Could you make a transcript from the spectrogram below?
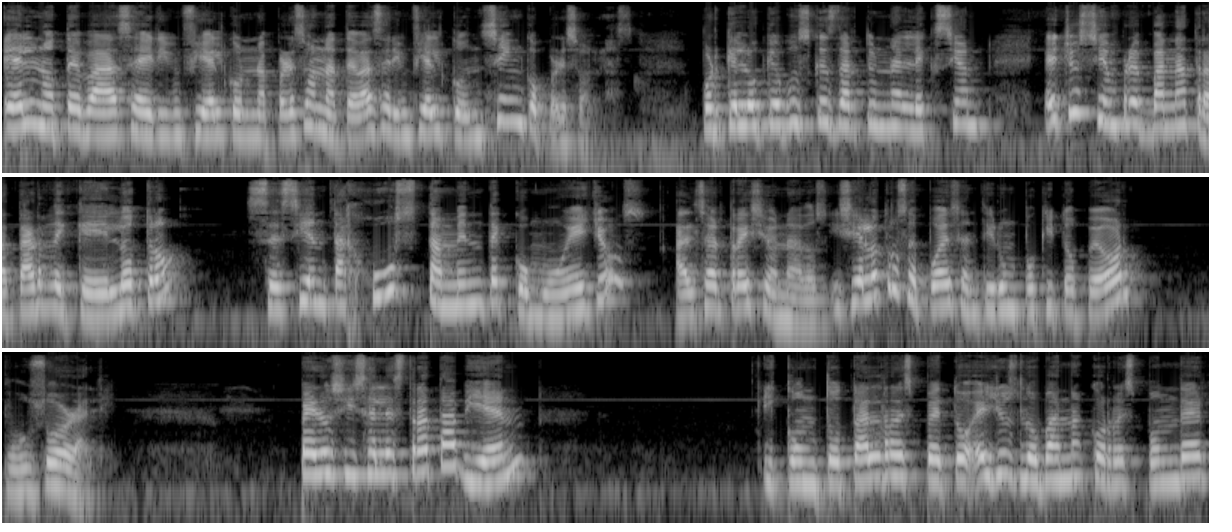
él no te va a ser infiel con una persona, te va a ser infiel con cinco personas. Porque lo que busca es darte una lección. Ellos siempre van a tratar de que el otro se sienta justamente como ellos al ser traicionados. Y si el otro se puede sentir un poquito peor, pues órale. Pero si se les trata bien y con total respeto, ellos lo van a corresponder.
